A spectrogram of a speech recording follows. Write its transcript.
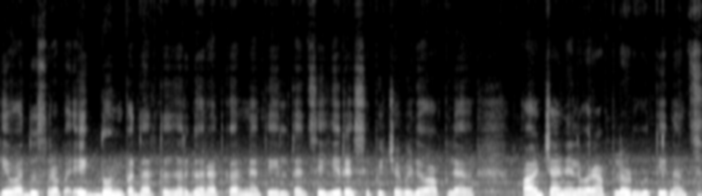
किंवा दुसरा एक दोन पदार्थ जर घरात करण्यात येईल त्याचेही रेसिपीचे व्हिडिओ आपल्या चॅनेलवर अपलोड होतीलच.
